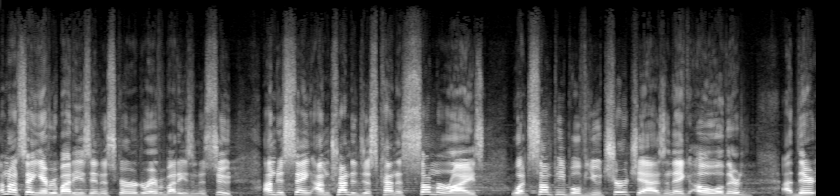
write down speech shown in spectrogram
I'm not saying everybody's in a skirt or everybody's in a suit. I'm just saying, I'm trying to just kind of summarize what some people view church as, and they go, oh, well, they're, uh, they're,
